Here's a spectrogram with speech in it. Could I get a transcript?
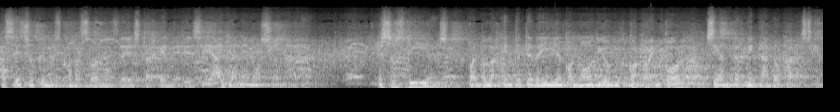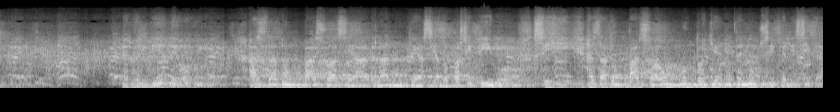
Has hecho que los corazones de esta gente se hayan emocionado. Esos días, cuando la gente te veía con odio, con rencor, se han terminado para siempre. Pero el día de hoy, has dado un paso hacia adelante, hacia lo positivo. Sí, has dado un paso a un mundo lleno de luz y felicidad.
